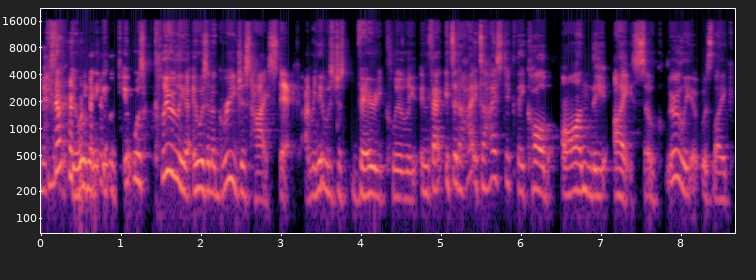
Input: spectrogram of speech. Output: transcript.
he's not doing anything. Like, it was clearly it was an egregious high stick. I mean, it was just very clearly. In fact, it's a high it's a high stick they called on the ice, so clearly it was like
